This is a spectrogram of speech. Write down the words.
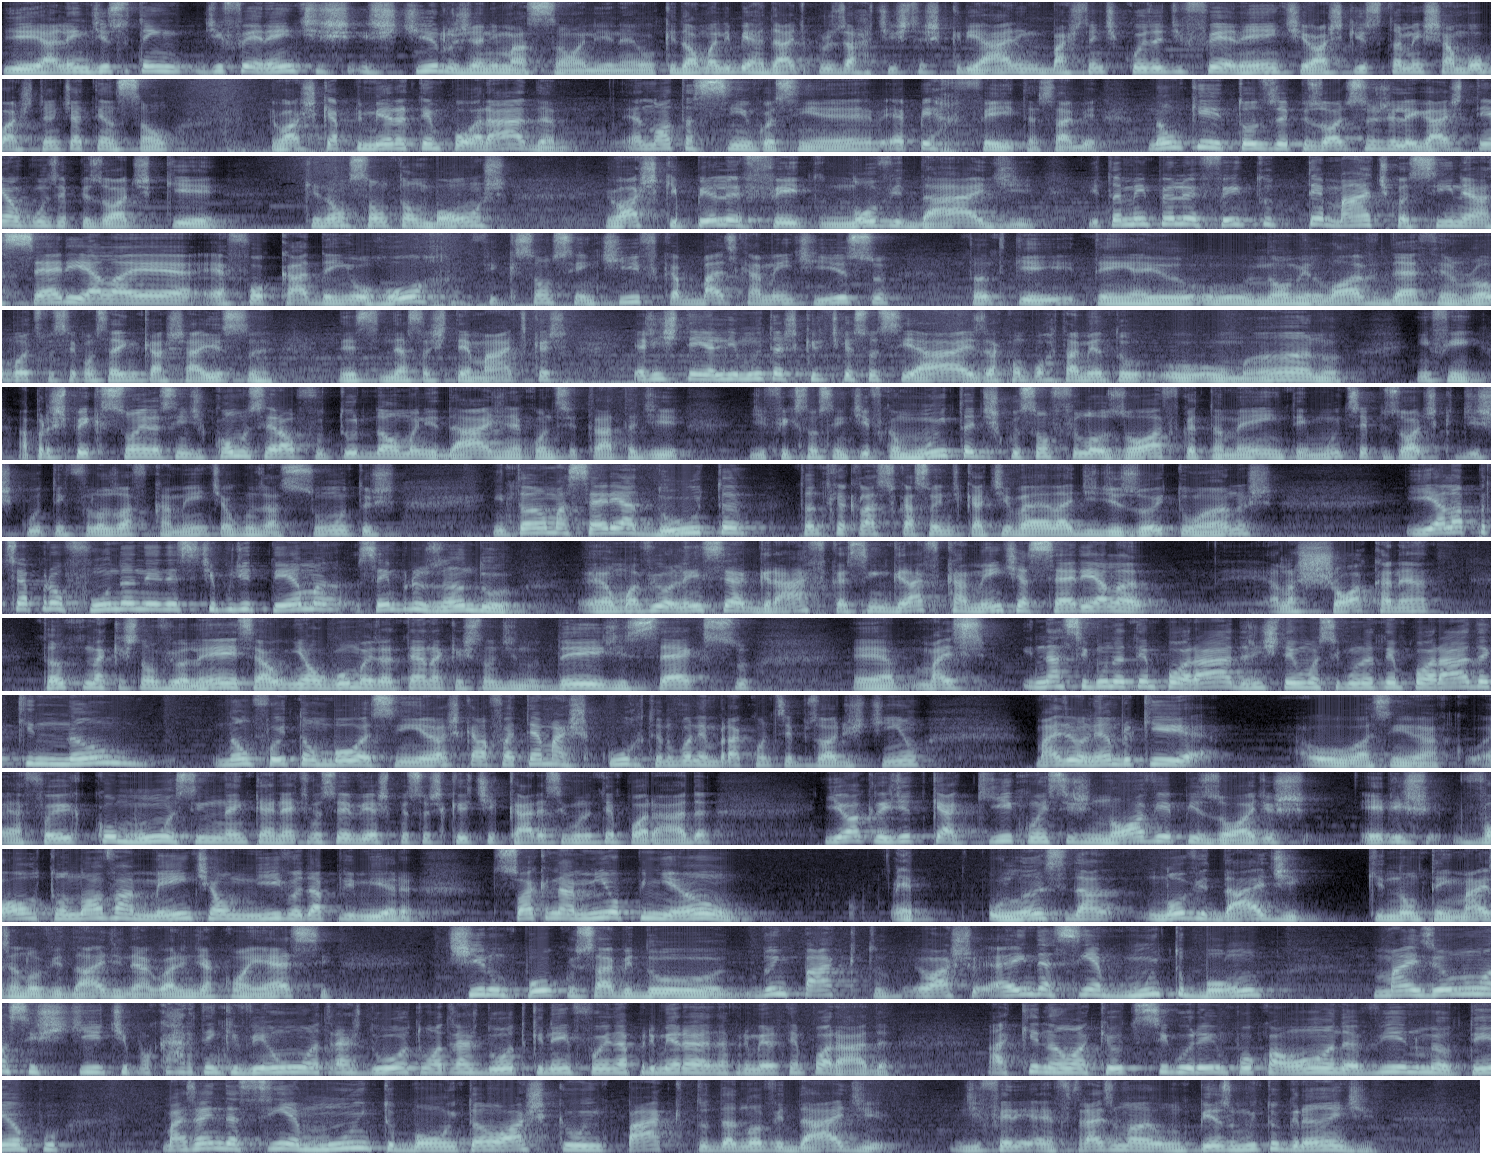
E além disso, tem diferentes estilos de animação ali, né? O que dá uma liberdade para os artistas criarem bastante coisa diferente. Eu acho que isso também chamou bastante atenção. Eu acho que a primeira temporada é nota 5, assim, é, é perfeita, sabe? Não que todos os episódios sejam legais, tem alguns episódios que, que não são tão bons. Eu acho que pelo efeito novidade e também pelo efeito temático, assim, né? A série ela é, é focada em horror, ficção científica, basicamente isso. Tanto que tem aí o, nome Love, Death and Robots, você consegue encaixar isso nesse, nessas temáticas. E a gente tem ali muitas críticas sociais, a comportamento humano, enfim, a prospecções assim de como será o futuro da humanidade, né? Quando se trata de, de ficção científica, muita discussão filosófica também. Tem muitos episódios que discutem filosoficamente alguns assuntos. Então é uma série adulta, tanto que a classificação indicativa é de 18 anos. E ela se aprofunda nesse tipo de tema, sempre usando é, uma violência gráfica, assim, graficamente a série ela, ela choca, né? Tanto na questão violência, em algumas até na questão de nudez, de sexo. É, mas na segunda temporada, a gente tem uma segunda temporada que não não foi tão boa assim. Eu acho que ela foi até mais curta, não vou lembrar quantos episódios tinham, mas eu lembro que ou assim, é, foi comum assim na internet você ver as pessoas criticarem a segunda temporada. E eu acredito que aqui, com esses nove episódios, eles voltam novamente ao nível da primeira. Só que, na minha opinião, é, o lance da novidade, que não tem mais a novidade, né? Agora a gente já conhece, tira um pouco, sabe, do, do impacto. Eu acho, ainda assim é muito bom, mas eu não assisti, tipo, cara, tem que ver um atrás do outro, um atrás do outro, que nem foi na primeira, na primeira temporada. Aqui não, aqui eu te segurei um pouco a onda, vi no meu tempo, mas ainda assim é muito bom. Então eu acho que o impacto da novidade é, traz uma, um peso muito grande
